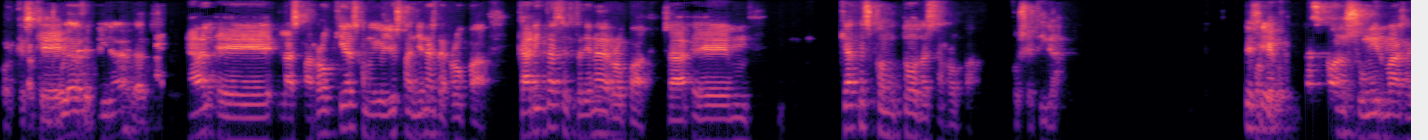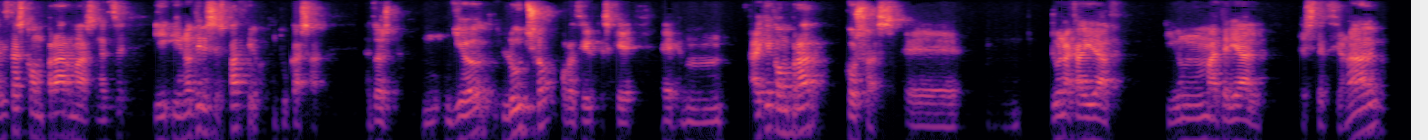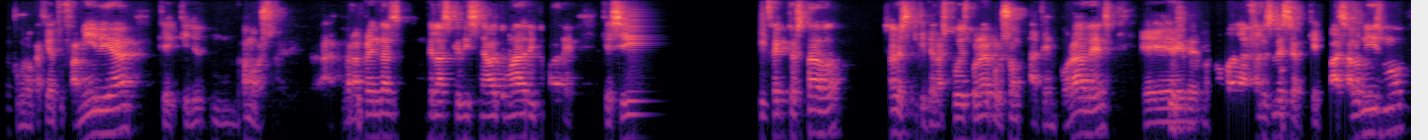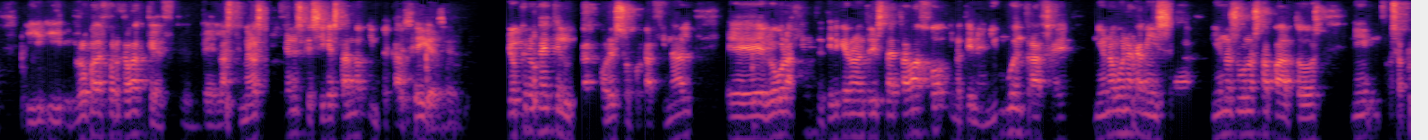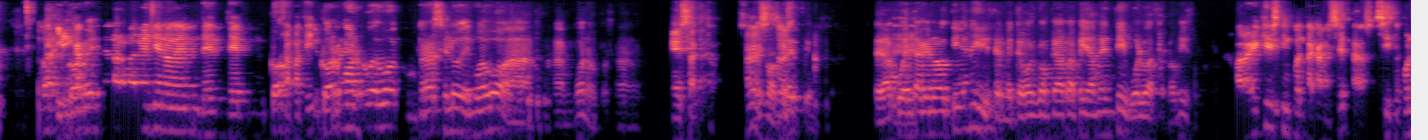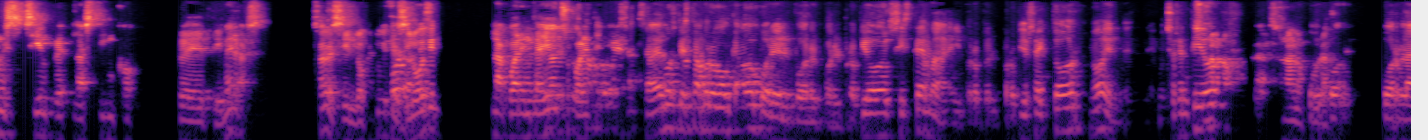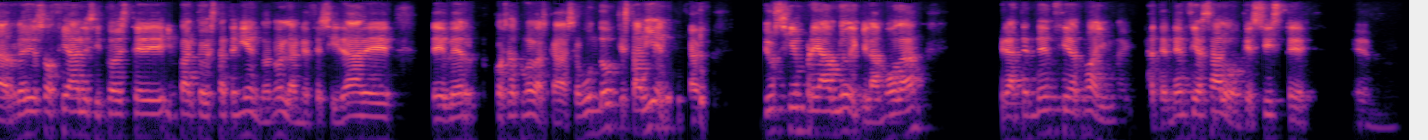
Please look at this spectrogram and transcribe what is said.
Porque es que se tira, al final, eh, las parroquias, como digo yo, están llenas de ropa. Caritas está llena de ropa. O sea, em, ¿qué haces con toda esa ropa? Pues se tira. Necesitas consumir más, necesitas comprar más y, no tienes espacio en tu casa. Entonces, yo lucho por decir, es que eh, mm, hay que comprar cosas eh, de una calidad y un material excepcional, como lo que hacía tu familia, que, yo, vamos, habrá prendas de las que diseñaba tu madre y tu padre que sí perfecto estado, ¿sabes? Y que te las puedes poner porque son atemporales. Eh, ropa de Ángeles Lesser, que pasa lo mismo, y, ropa de Jorge Vázquez, de las primeras colecciones, que sigue estando impecable. Yo creo que hay que luchar por eso, porque al final eh, luego la gente tiene que ir a una entrevista de trabajo y no tiene ni un buen traje, ni una buena camisa, ni unos buenos zapatos, ni... O sea, y corre, lleno de, de, zapatillas. Y corre de nuevo a comprárselo de nuevo a, bueno, pues a... Exacto. ¿sabes? Se da cuenta que no lo tiene y dice, me tengo que comprar rápidamente y vuelvo a hacer lo mismo. ¿Para qué quieres 50 camisetas si te pones siempre las cinco eh, primeras? ¿Sabes? Si lo que tú dices, luego la 48, 49. Sabemos que está provocado por el, por, el propio sistema y por el propio sector, ¿no? En, muchos sentidos. Es una locura. Por, las redes sociales y todo este impacto que está teniendo, ¿no? La necesidad de, de ver cosas nuevas cada segundo, que está bien. Yo siempre hablo de que la moda crea tendencias, ¿no? Hay una, la tendencia es algo que existe,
